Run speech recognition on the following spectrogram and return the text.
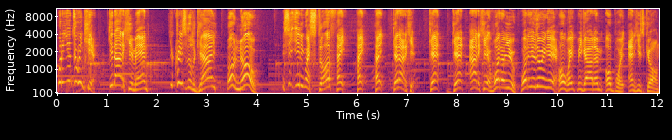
What are you doing here? Get out of here, man. You crazy little guy. Oh, no. Is he eating my stuff? Hey, hey, hey, get out of here. Get, get out of here. What are you? What are you doing here? Oh, wait, we got him. Oh, boy, and he's gone.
